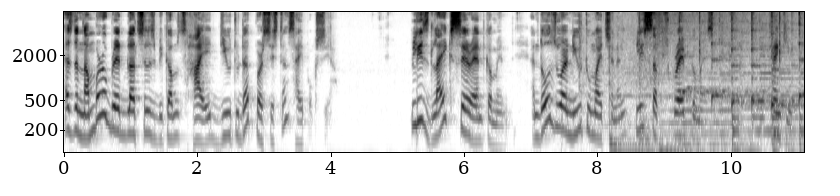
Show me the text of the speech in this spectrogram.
as the number of red blood cells becomes high due to the persistence hypoxia. Please like, share and comment and those who are new to my channel, please subscribe to my channel. Thank you.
